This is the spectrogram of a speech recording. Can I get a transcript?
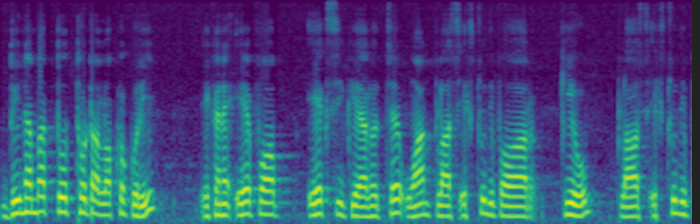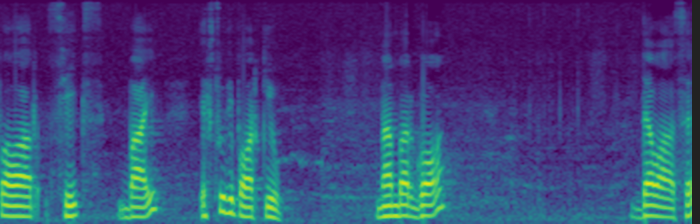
দুই নাম্বার তথ্যটা লক্ষ্য করি। এখানে এফ অফ এক্স ইকুয়াল হচ্ছে one plus X to the power cube plus X to the power six by X to the power cube number গ দেওয়া আছে।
